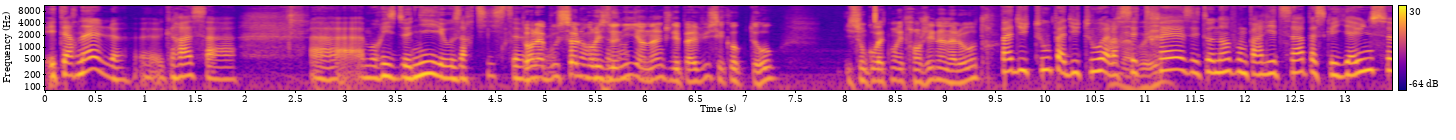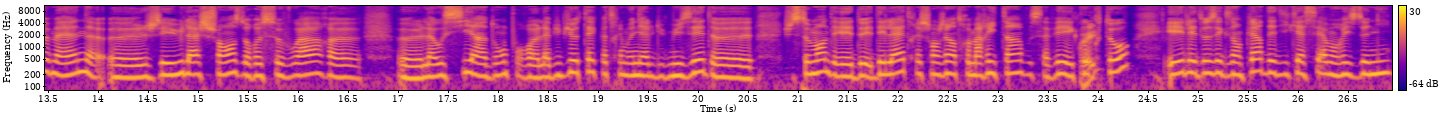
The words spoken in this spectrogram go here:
éternelle grâce à à, Maurice Denis et aux artistes. Dans la boussole Maurice Denis, il y en a un que je n'ai pas vu, c'est Cocteau. Ils sont complètement étrangers l'un à l'autre Pas du tout, pas du tout. Alors ah bah c'est très étonnant que vous me parliez de ça parce qu'il y a une semaine, euh, j'ai eu la chance de recevoir euh, euh, là aussi un don pour la bibliothèque patrimoniale du musée de justement des, lettres échangées entre Maritain, vous savez, et Cocteau, et les deux exemplaires dédicacés à Maurice Denis.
